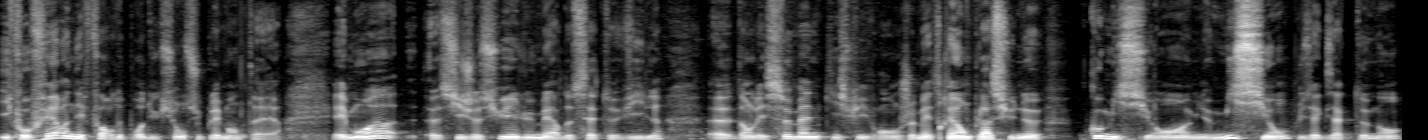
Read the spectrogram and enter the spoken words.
il faut faire un effort de production supplémentaire. Et moi, euh, si je suis élu maire de cette ville, dans les semaines qui suivront, je mettrai en place une commission, une mission plus exactement,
